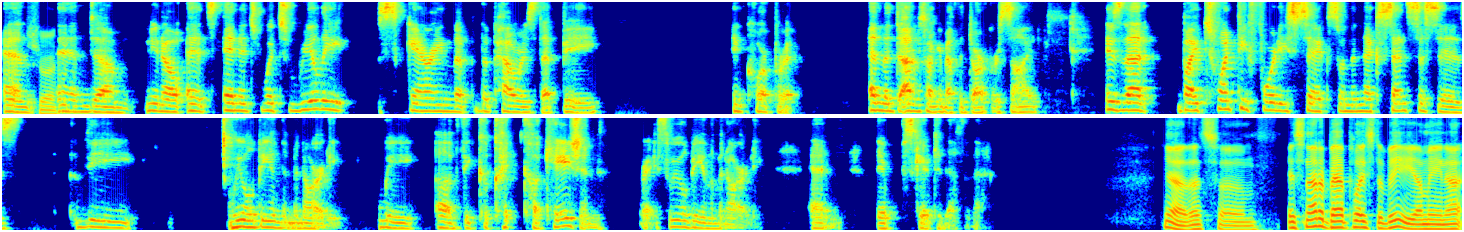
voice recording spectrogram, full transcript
and Sure. and um, you know, it's and it's what's really scaring the the powers that be in corporate, and the I'm talking about the darker side, is that by 2046, when the next census is, the we will be in the minority. We of the Cauca- Caucasian race, we will be in the minority, and they're scared to death of that. Yeah, that's um it's not a bad place to be. I mean, I,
